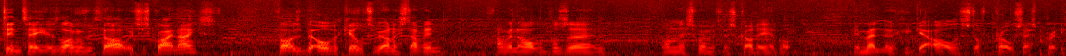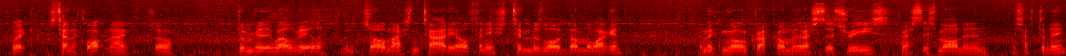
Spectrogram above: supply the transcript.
Didn't take as long as we thought, which is quite nice. Thought it was a bit overkill to be honest, having having all of us um, on this when we first got here, but it meant that we could get all the stuff processed pretty quick. It's 10 o'clock now, so done really well really. It's all nice and tidy, all finished, timbers loaded on the wagon, and we can go and crack on with the rest of the trees, the rest of this morning and this afternoon.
